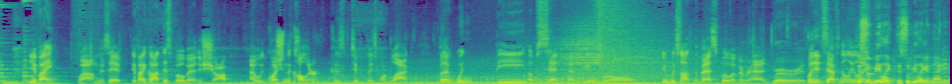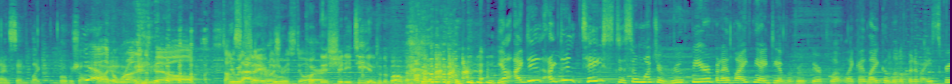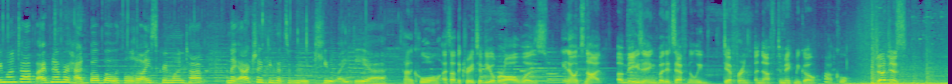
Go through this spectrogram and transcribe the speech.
If I. Wow, I'm gonna say it. If I got this boba at a shop, I would question the color, because typically it's more black, but I wouldn't be upset at the overall. It was not the best boba I've ever had. Right, right, right. But it's definitely this like. would be like this would be like a 99 cent like boba shop. yeah, like a run in the mill. It's on You the would side say, of the grocery who store. put this shitty tea into the boba? Yeah, I didn't. I didn't taste so much a root beer, but I like the idea of a root beer float. Like I like a mm-hmm. little bit of ice cream on top. I've never had boba with a little ice cream on top, and I actually think that's a really cute idea. kind of cool. I thought the creativity overall was, you know, it's not amazing, but it's definitely different enough to make me go, oh, cool. Judges,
